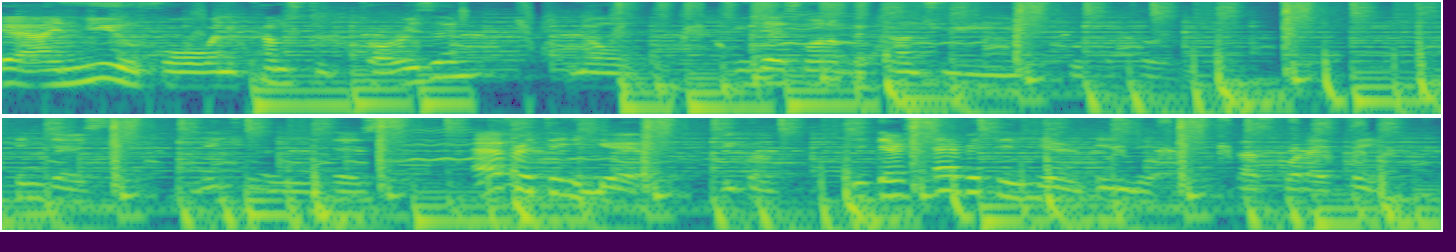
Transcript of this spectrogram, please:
Yeah, I knew for when it comes to tourism, you know, India is one of the countries tourism. I think there's literally there's everything here because there's everything here in India. That's what I think.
